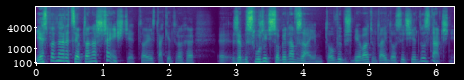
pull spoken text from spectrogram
jest pewna recepta na szczęście. To jest takie trochę, e, żeby służyć sobie nawzajem. To wybrzmiewa tutaj dosyć jednoznacznie.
